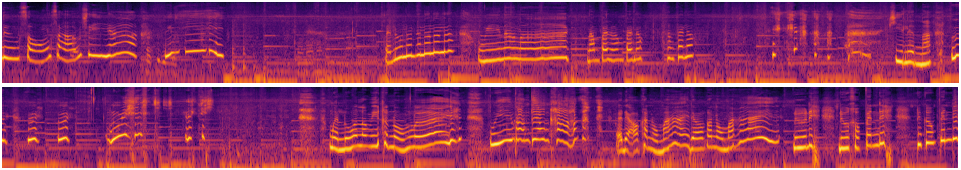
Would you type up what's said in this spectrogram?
หนึ่งสองสามสี่ห้าอุ้ยไปเร็วเร็วเร็วเร็วเร็วเร็วอุ้ยน่ารักนำไปนำไปแล้วนำไปแล้วขี้เล่นนะอุ้ยอุ้ยอุ้ยอุ้ยเหมือนรู้ว่าเรามีขนมเลยอุ้ยพันเต็มขาเดี๋ยวเดี๋ยวเอาขนมมาให้ เดี๋ยวเอาขนมมาให้ ดูดิ ดูเขาเป็นดิ ดูเขาเป็นดิ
